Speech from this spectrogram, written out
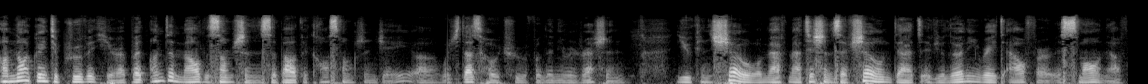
I'm not going to prove it here, but under mild assumptions about the cost function j, uh, which does hold true for linear regression, you can show, or mathematicians have shown, that if your learning rate alpha is small enough,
